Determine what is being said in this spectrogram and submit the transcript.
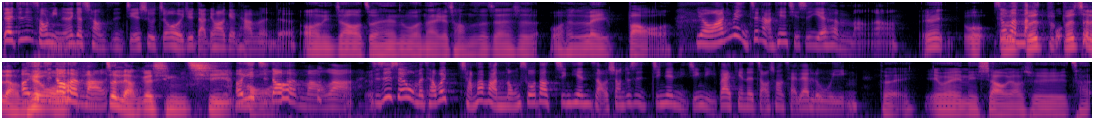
对，就是从你们那个场子结束之后回去打电话给他们的。哦，你知道昨天我那个场子真的是我很累爆了，有啊，因为你这两天其实也很忙啊，因为我所以我们不是不是这两哦，一天，直都很忙。这两个星期，哦，一直都很忙啦，只是所以我们才会想办法浓缩到今天早上，就是今天已经礼拜天的早上才在录音对，因为你下午要去参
